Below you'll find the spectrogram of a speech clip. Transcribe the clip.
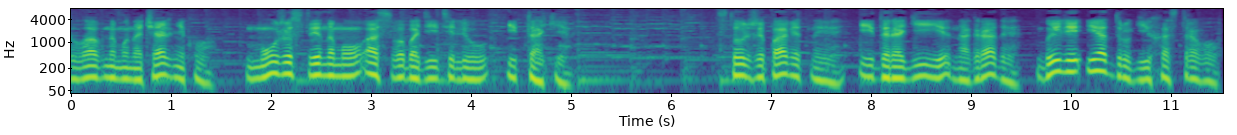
главному начальнику, мужественному освободителю Итаки. Столь же памятные и дорогие награды были и от других островов.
